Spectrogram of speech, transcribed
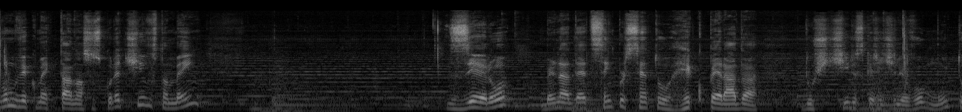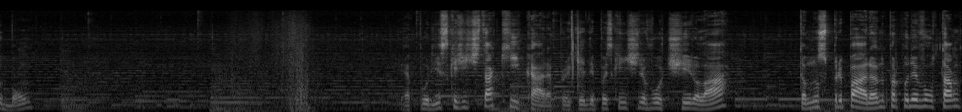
Vamos ver como é que tá nossos curativos também. Zerou. Bernadette 100% recuperada dos tiros que a gente levou. Muito bom. É por isso que a gente tá aqui, cara. Porque depois que a gente levou o tiro lá, Estamos nos preparando para poder voltar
